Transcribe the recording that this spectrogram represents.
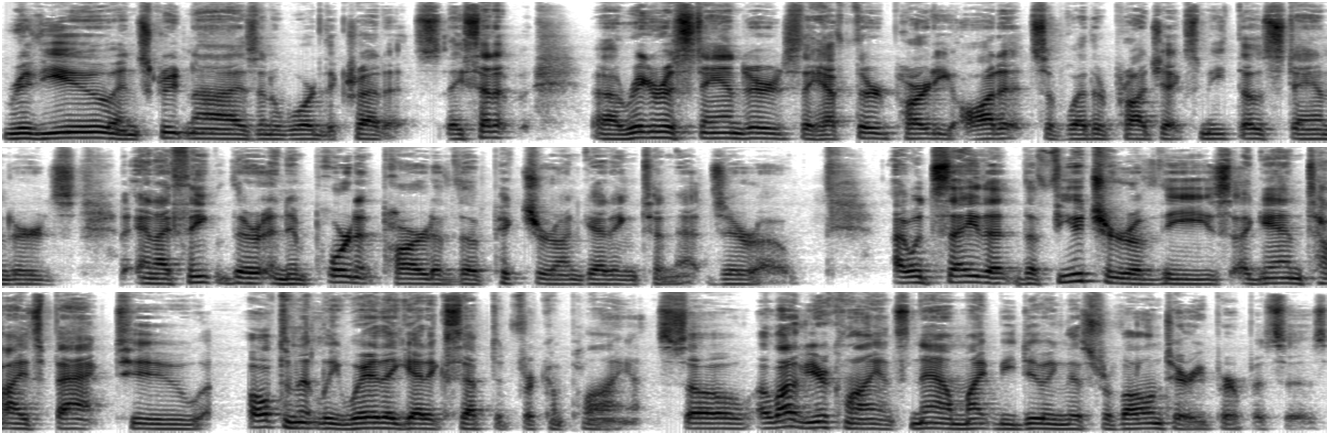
review and scrutinize and award the credits. They set up uh, rigorous standards. They have third party audits of whether projects meet those standards. And I think they're an important part of the picture on getting to net zero. I would say that the future of these, again, ties back to ultimately where they get accepted for compliance. So a lot of your clients now might be doing this for voluntary purposes,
